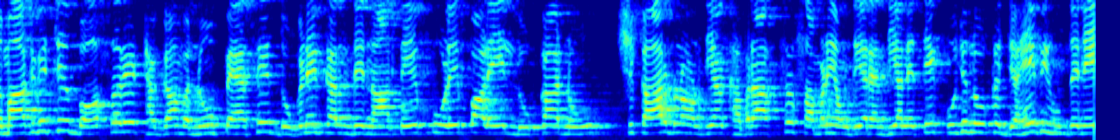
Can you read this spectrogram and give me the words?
ਸਮਾਜ ਵਿੱਚ ਬਹੁਤ ਸਾਰੇ ਠੱਗਾਂ ਵੱਲੋਂ ਪੈਸੇ ਦੁੱਗਣੇ ਕਰਨ ਦੇ ਨਾਂ ਤੇ ਭੋਲੇ ਭਾਲੇ ਲੋਕਾਂ ਨੂੰ ਸ਼ਿਕਾਰ ਬਣਾਉਣ ਦੀਆਂ ਖਬਰਾਂ ਅਕਸਰ ਸਾਹਮਣੇ ਆਉਂਦੀਆਂ ਰਹਿੰਦੀਆਂ ਨੇ ਤੇ ਕੁਝ ਲੋਕ ਅਜਿਹੇ ਵੀ ਹੁੰਦੇ ਨੇ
